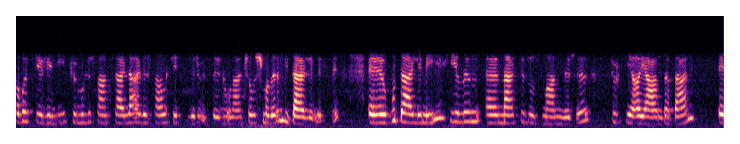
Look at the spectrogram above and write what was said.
hava kirliliği, kömürlü santraller ve sağlık etkileri üzerine olan çalışmaların bir derlemesi. E, bu derlemeyi yılın e, merkez uzmanları, Türkiye ayağında ben e,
